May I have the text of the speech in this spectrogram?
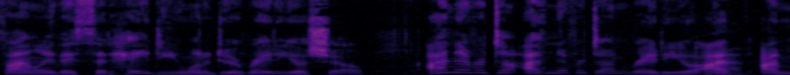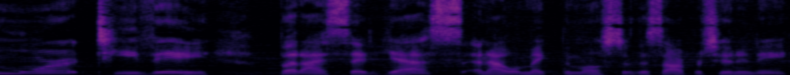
finally they said, "Hey, do you want to do a radio show?" I never done. I've never done radio. I, I'm more TV, but I said yes, and I will make the most of this opportunity.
